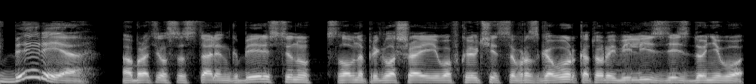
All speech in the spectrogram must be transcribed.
Берия!» — обратился Сталин к Берестину, словно приглашая его включиться в разговор, который вели здесь до него.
